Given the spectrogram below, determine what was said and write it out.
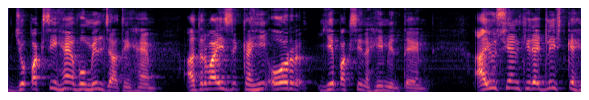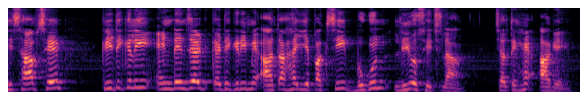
जो पक्षी हैं, वो मिल जाते हैं। अदरवाइज़ कहीं और ये पक्षी नहीं मिलते। हैं आयुसियन की रेड लिस्ट के हिसाब से क्रिटिकली एंडेंजर्ड कैटेगरी में आता है ये पक्षी, बुगुन लियो सिचला चलते हैं आगे।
